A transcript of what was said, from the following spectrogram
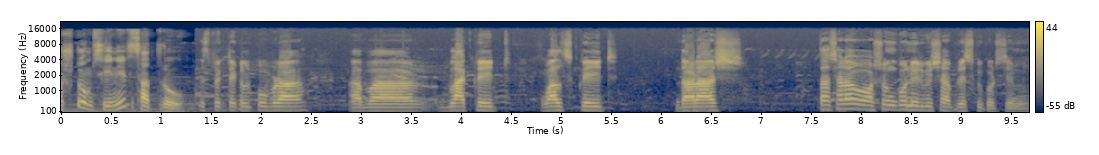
অষ্টম শ্রেণির ছাত্র। স্পেকটেকল কোবরা, আবার ব্ল্যাক ক্রেট, ওয়ালস ক্রেট দারাস তাছাড়াও অসংখ্য নির্বিষ সাপ রেস্কিউ করছি আমি।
